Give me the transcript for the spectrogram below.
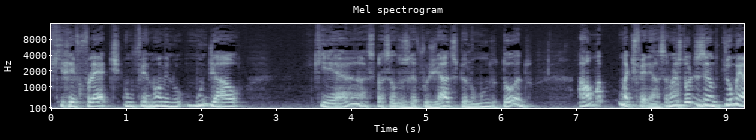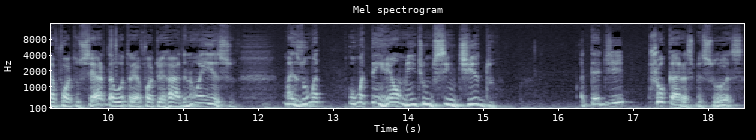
que reflete um fenômeno mundial que é a situação dos refugiados pelo mundo todo, há uma, uma diferença. Não estou dizendo que uma é a foto certa, a outra é a foto errada. Não é isso. Mas uma, uma tem realmente um sentido até de chocar as pessoas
